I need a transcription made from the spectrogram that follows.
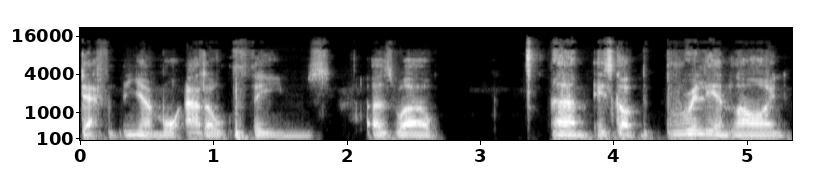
definitely, you know, more adult themes as well. Um, it's got the brilliant line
